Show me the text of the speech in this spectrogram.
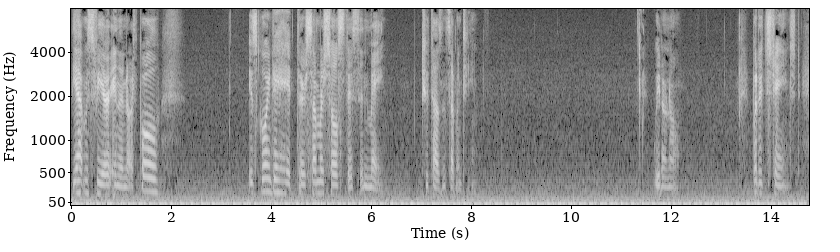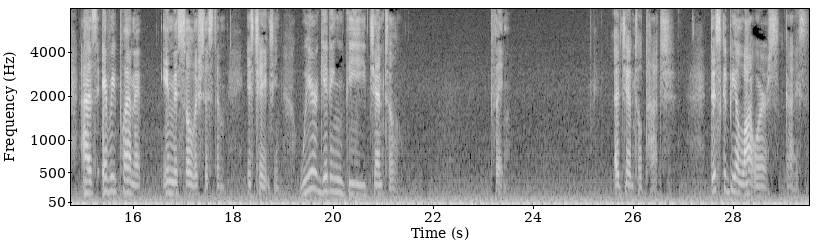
the atmosphere in the North Pole is going to hit their summer solstice in May 2017. We don't know. But it's changed. As every planet in this solar system is changing, we're getting the gentle thing a gentle touch. This could be a lot worse, guys,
